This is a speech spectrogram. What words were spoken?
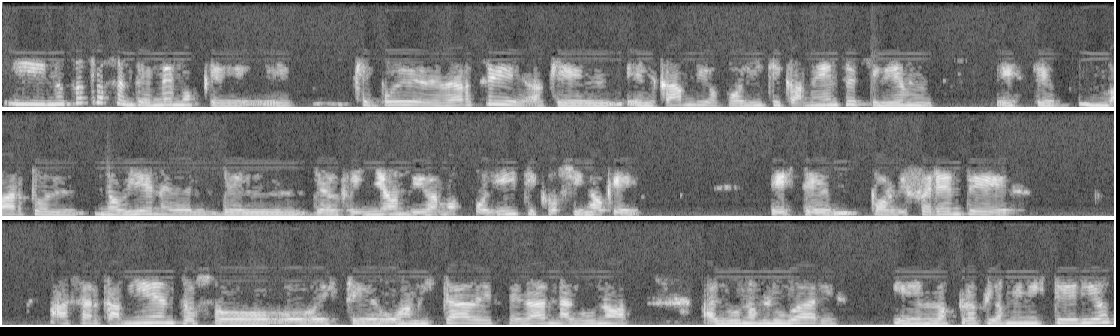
Y nosotros entendemos que, que puede deberse a que el, cambio políticamente, si bien este Bartol no viene del, del, riñón, digamos, político, sino que este por diferentes acercamientos o, o, este o amistades se dan algunos algunos lugares en los propios ministerios.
